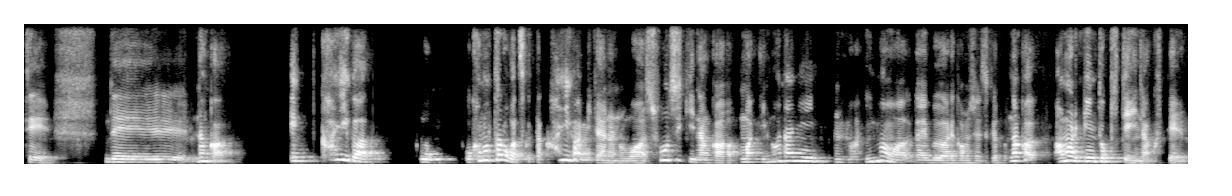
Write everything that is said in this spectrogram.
て、で、なんか、え、絵画を、岡本太郎が作った絵画みたいなのは、正直なんか、まあ、未だに、まあ、今はだいぶあれかもしれないですけど、なんか、あまりピンときていなくて、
